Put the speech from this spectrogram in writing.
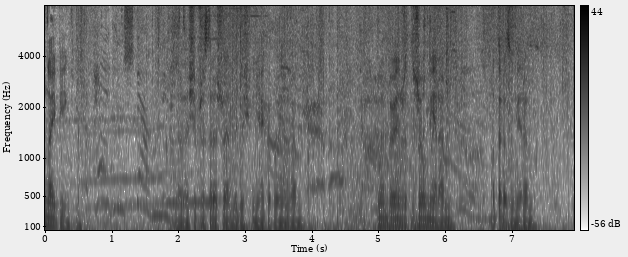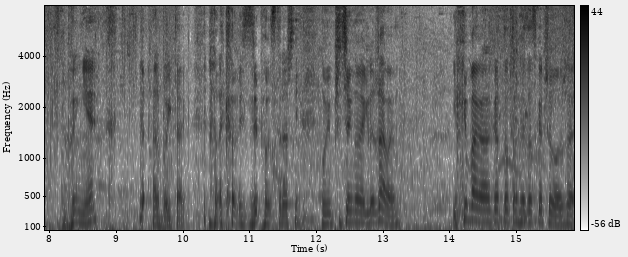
No i pięknie. Dobra, się przestraszyłem tego świniaka, powiem wam. Byłem pewien, że, że umieram. No teraz umieram. Albo i nie, albo i tak. Ale koleś zrypał strasznie, bo mnie przyciągnął jak leżałem. I chyba go to trochę zaskoczyło, że...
